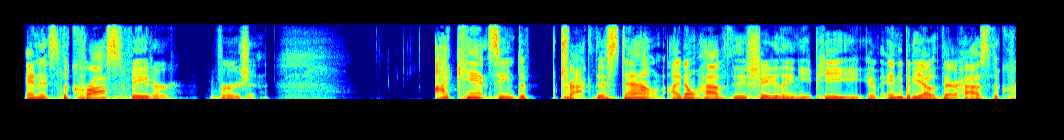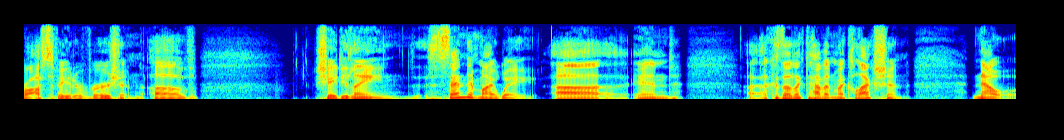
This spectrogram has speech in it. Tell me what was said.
and it's the crossfader version. I can't seem to track this down. I don't have the Shady Lane EP. If anybody out there has the crossfader version of Shady Lane, send it my way. Uh, and because uh, I'd like to have it in my collection. Now,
